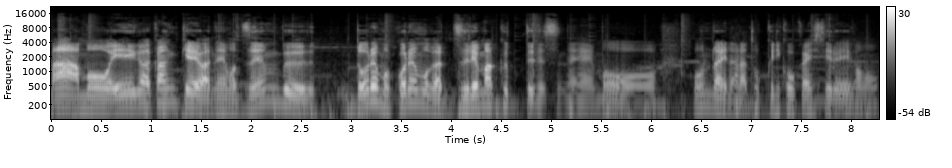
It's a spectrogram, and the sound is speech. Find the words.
まあもう映画関係はね、もう全部どれもこれもがずれまくってですね、もう、本来ならとっくに公開している映画も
